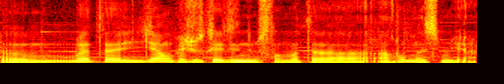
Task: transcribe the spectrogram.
Э, Это, я вам хочу сказать одним словом, это огромная семья.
